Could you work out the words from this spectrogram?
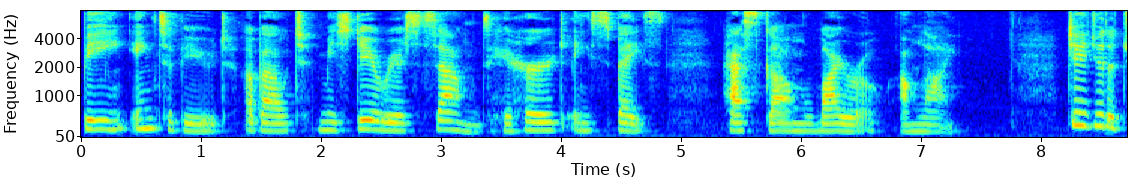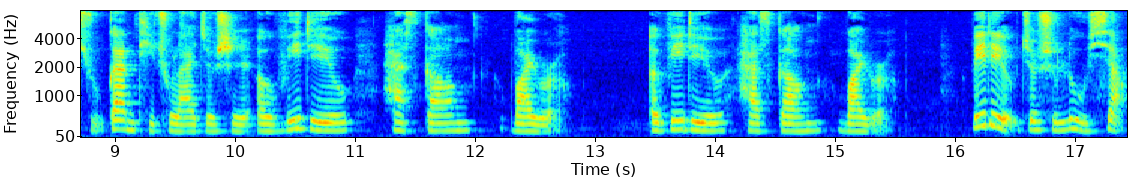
being interviewed about mysterious sounds he heard in space has gone viral online. 这一句的主干提出来就是 a video has gone viral. A video has gone viral. Video 就是录像，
